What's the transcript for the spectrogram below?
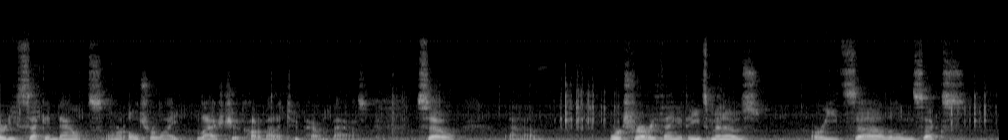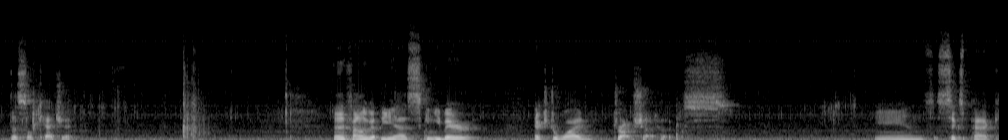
32nd ounce on an ultralight last year, caught about a two pound bass. So, um, works for everything. If it eats minnows or eats uh, little insects, this will catch it. And then finally, we got the uh, Skinny Bear extra wide drop shot hooks. And a six pack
